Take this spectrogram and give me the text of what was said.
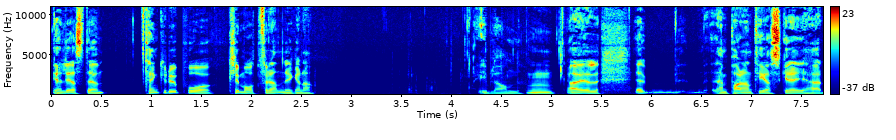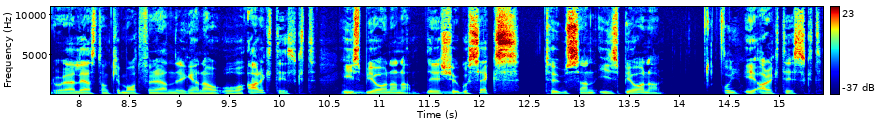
jag läste, tänker du på klimatförändringarna? Ibland. Mm. Eh, En parentesgrej här då. Jag läste om klimatförändringarna och arktiskt. Isbjörnarna. Det är 26 000 isbjörnar Oj. i arktiskt.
